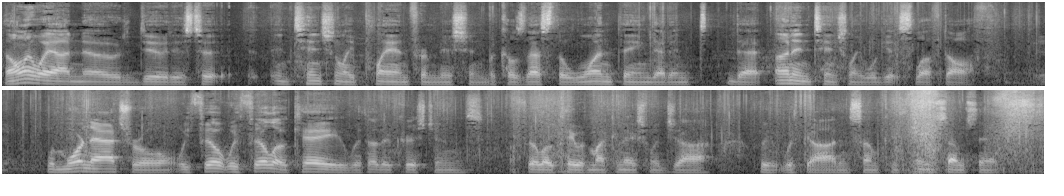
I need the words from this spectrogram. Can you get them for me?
the only way I know to do it is to intentionally plan for mission because that's the one thing that in, that unintentionally will get sloughed off. We're more natural. We feel we feel okay with other Christians. I feel okay with my connection with Jah, with, with God in some in some sense.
